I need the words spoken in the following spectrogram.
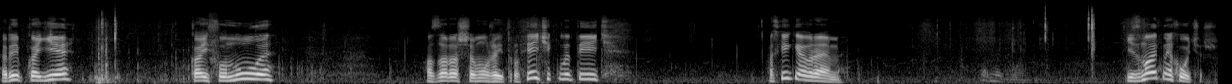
Рибка є. Кайфонули. А зараз ще може і трофейчик летить. А скільки время? І знати не хочеш?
